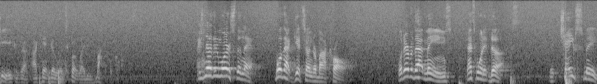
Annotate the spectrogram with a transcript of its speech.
she because I, I can't go into a lady's Bible class. There's nothing worse than that. Boy, that gets under my craw. Whatever that means, that's what it does. It chafes me.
